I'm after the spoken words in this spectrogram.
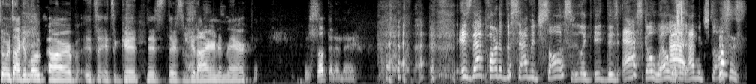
So we're talking low carb. It's a, it's a good. There's there's some good iron in there. There's something in there. is that part of the savage sauce? Like, it, does ass go well with uh, savage sauce? This is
